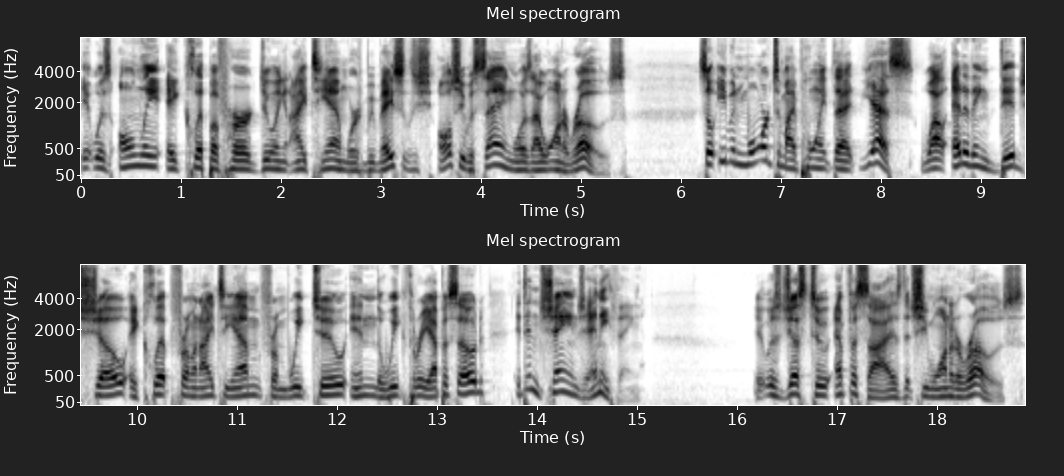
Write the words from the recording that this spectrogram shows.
It was only a clip of her doing an ITM where we basically all she was saying was, I want a rose. So, even more to my point that yes, while editing did show a clip from an ITM from week two in the week three episode, it didn't change anything. It was just to emphasize that she wanted a rose.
